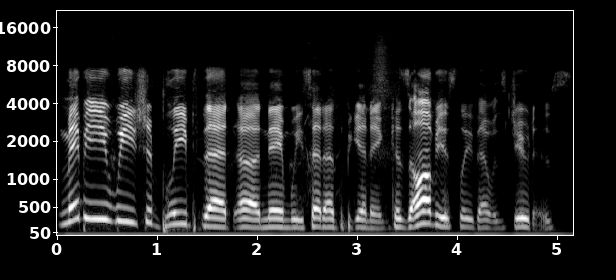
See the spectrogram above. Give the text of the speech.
Maybe we should bleep that uh, name we said at the beginning because obviously that was Judas.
